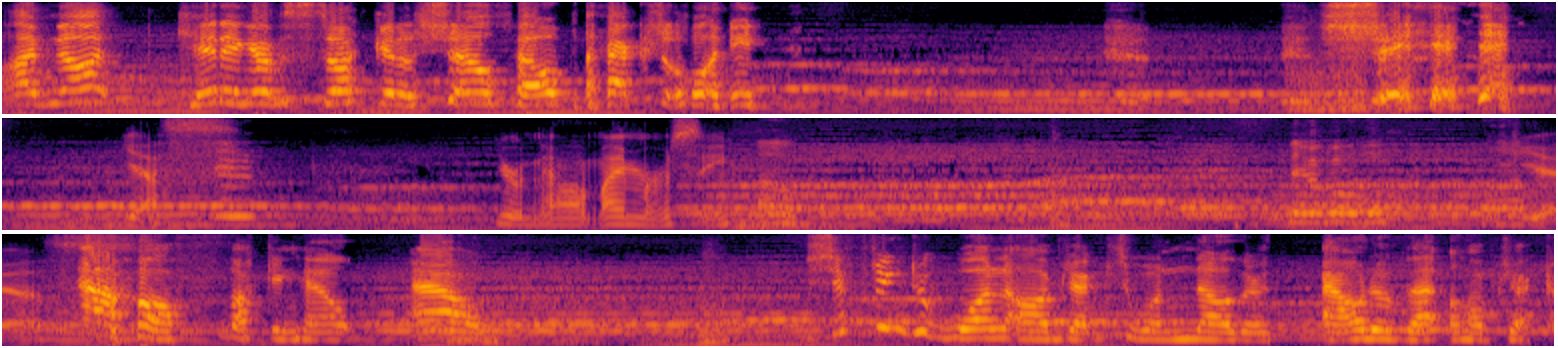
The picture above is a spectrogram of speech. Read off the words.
I'm not kidding. I'm stuck in a shelf. Help, actually. Shit. Yes. You're now at my mercy. Oh. No. Yes. Oh, fucking hell. Ow. Shifting to one object to another out of that object.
